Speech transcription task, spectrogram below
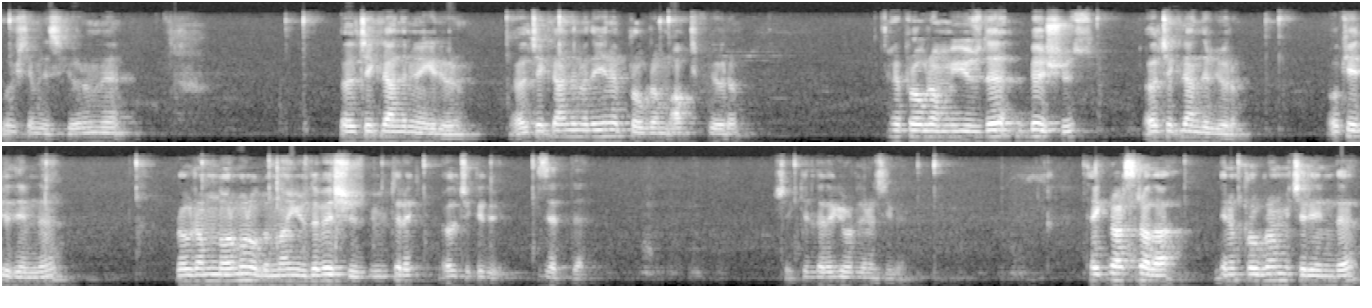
Bu işlemi de siliyorum ve ölçeklendirmeye geliyorum. Ölçeklendirmede yine programımı aktifliyorum. Ve programımı %500 ölçeklendiriyorum. OK dediğimde programın normal olduğundan %500 büyüterek ölçekledi Z'de. Şekilde de gördüğünüz gibi. Tekrar sırala benim programım içeriğinde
